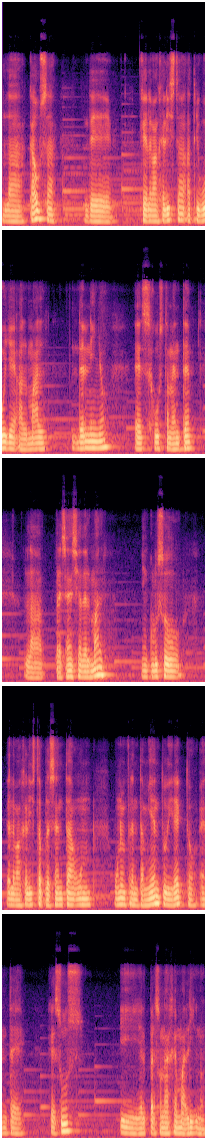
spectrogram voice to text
la causa de que el evangelista atribuye al mal del niño es justamente la presencia del mal. Incluso el evangelista presenta un, un enfrentamiento directo entre Jesús y el personaje maligno.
